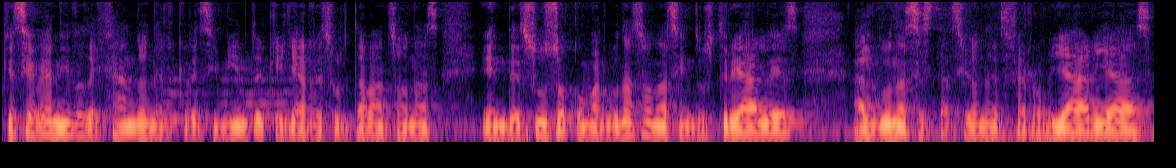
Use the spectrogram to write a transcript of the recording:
que se habían ido dejando en el crecimiento y que ya resultaban zonas en desuso, como algunas zonas industriales, algunas estaciones ferroviarias,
